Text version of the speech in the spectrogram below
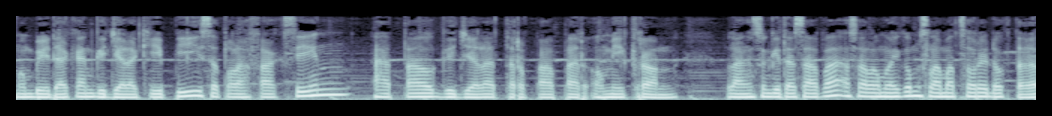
membedakan gejala KIPI setelah vaksin atau gejala terpapar Omikron. Langsung kita sapa, Assalamualaikum, selamat sore dokter.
